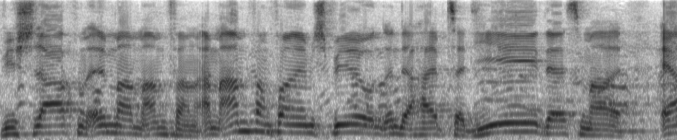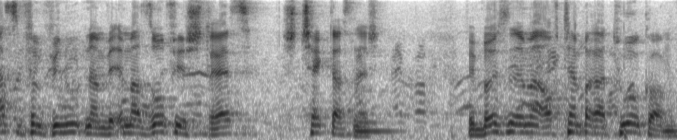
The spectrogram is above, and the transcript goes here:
Wir schlafen immer am Anfang. Am Anfang von dem Spiel und in der Halbzeit. Jedes Mal. Ersten fünf Minuten haben wir immer so viel Stress. Ich check das nicht. Wir müssen immer auf Temperatur kommen.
